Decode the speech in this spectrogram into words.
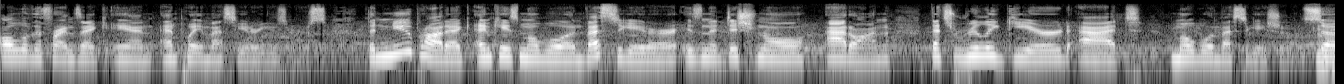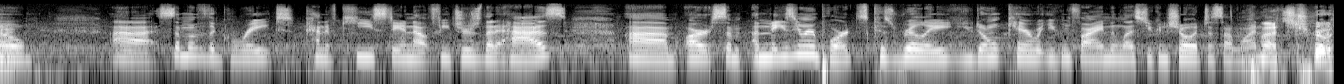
all of the forensic and endpoint investigator users. The new product, EnCase Mobile Investigator, is an additional add-on that's really geared at mobile investigation. So. Okay. Uh, some of the great kind of key standout features that it has um, are some amazing reports because really you don't care what you can find unless you can show it to someone. That's true.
